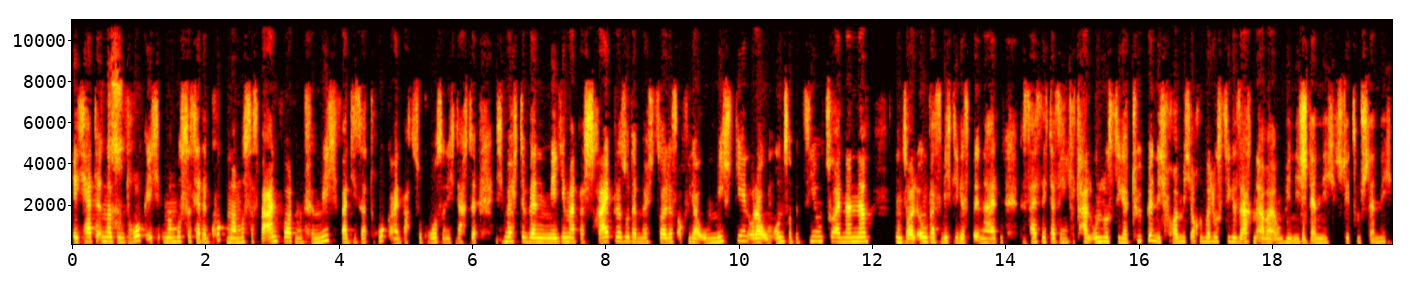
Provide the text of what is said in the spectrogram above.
ich hatte immer so einen Druck, ich, man muss das ja dann gucken, man muss das beantworten und für mich war dieser Druck einfach zu groß und ich dachte, ich möchte, wenn mir jemand was schreibt oder so, dann möchte, soll das auch wieder um mich gehen oder um unsere Beziehung zueinander und soll irgendwas Wichtiges beinhalten. Das heißt nicht, dass ich ein total unlustiger Typ bin. Ich freue mich auch über lustige Sachen, aber irgendwie nicht ständig, steht zum ständig.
